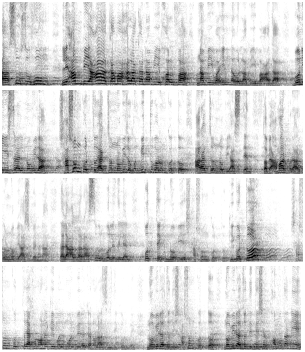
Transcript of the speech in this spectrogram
তাসুসুহুম লিআম্বিয়া কামা হালাকা নবী খলফা নবী ওয়া ইন্নাহু নবী বাদা। বনি ইসরায়েল নবীরা শাসন করত, একজন নবী যখন মৃত্যুবরণ করত আর একজন নবী আসতেন। তবে আমার পরে আর কোনো নবী আসবেন না। তাহলে আল্লাহ রাসূল বলে দিলেন, প্রত্যেক নবী শাসন করত। কি করত? শাসন করতো, এখন অনেকেই বলে মৌলবীরা কেন রাজনীতি করবে? নবীরা যদি শাসন করত, নবীরা যদি দেশের ক্ষমতা নিয়ে,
